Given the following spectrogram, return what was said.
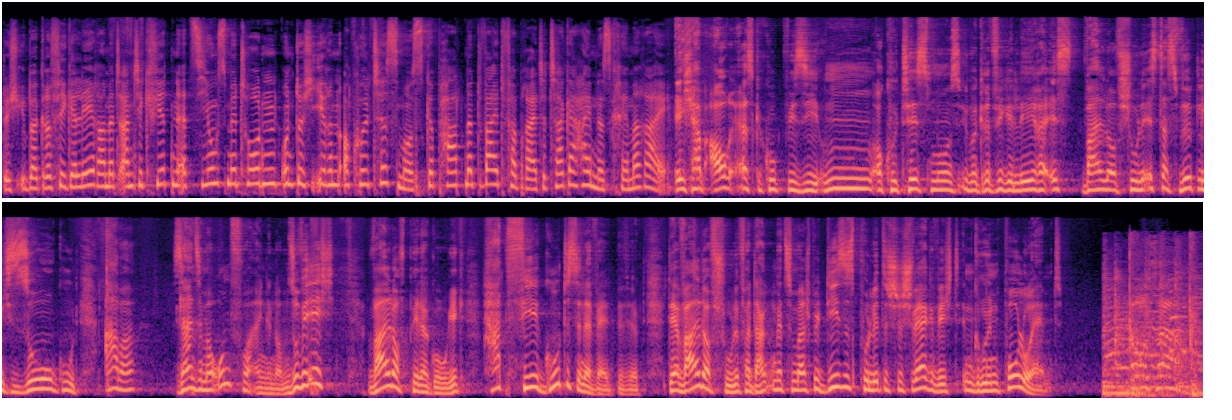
durch übergriffige Lehrer mit antiquierten Erziehungsmethoden und durch ihren Okkultismus, gepaart mit weit verbreiteter Geheimniskrämerei. Ich habe auch erst geguckt, wie Sie, mm, Okkultismus, übergriffige Lehrer, ist Waldorfschule, ist das wirklich so gut? Aber Seien Sie mal unvoreingenommen, so wie ich. Waldorfpädagogik hat viel Gutes in der Welt bewirkt. Der Waldorfschule verdanken wir zum Beispiel dieses politische Schwergewicht im grünen Polohemd. Rosa.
